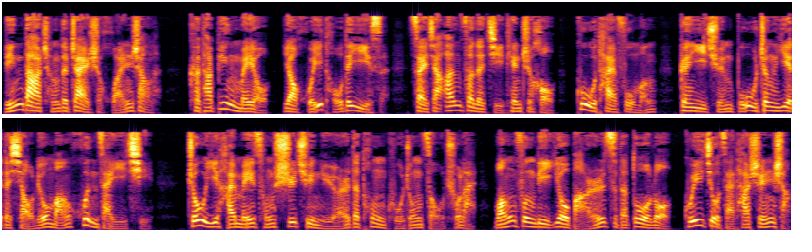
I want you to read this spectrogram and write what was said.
林大成的债是还上了，可他并没有要回头的意思。在家安分了几天之后，固态复萌，跟一群不务正业的小流氓混在一起。周姨还没从失去女儿的痛苦中走出来，王凤丽又把儿子的堕落归咎在他身上，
